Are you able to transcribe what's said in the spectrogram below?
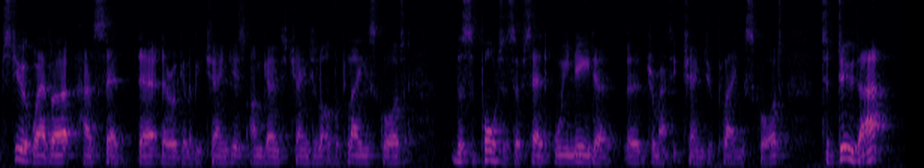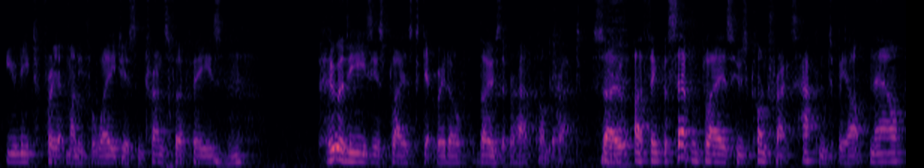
Stuart Webber has said there there are going to be changes. I'm going to change a lot of the playing squad. The supporters have said we need a, a dramatic change of playing squad. To do that, you need to free up money for wages and transfer fees. Who are the easiest players to get rid of? Those that are out of contract. So I think the seven players whose contracts happen to be up now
